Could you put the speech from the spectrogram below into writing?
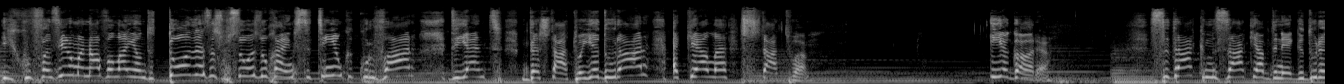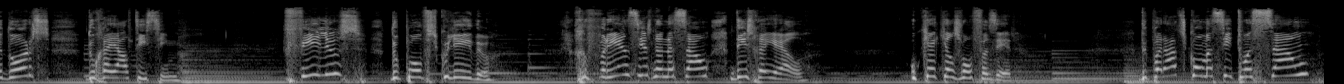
e fazer uma nova lei onde todas as pessoas do reino se tinham que curvar diante da estátua e adorar aquela estátua. E agora? Sedac, Mesaque e Abdenego, adoradores do Rei Altíssimo, filhos do povo escolhido, referências na nação de Israel. O que é que eles vão fazer? Deparados com uma situação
